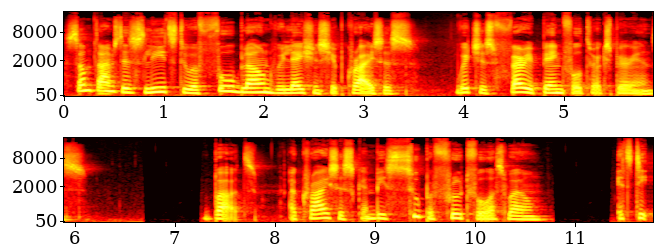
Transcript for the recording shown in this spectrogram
Sometimes this leads to a full blown relationship crisis, which is very painful to experience. But a crisis can be super fruitful as well. It's the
